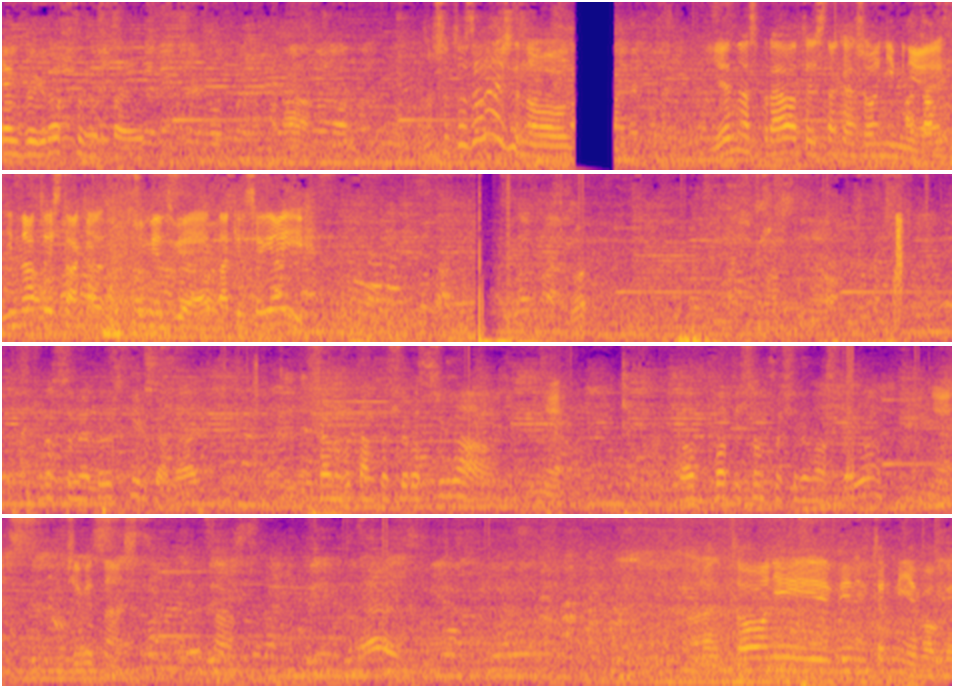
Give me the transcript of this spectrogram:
jak wygrasz, to zostajesz. Znaczy to zależy, no. Jedna sprawa to jest taka, że oni mnie, inna to jest taka, w sumie dwie, takie co ja ich. No w sumie to już kilka, tak? Myślałem, że tam to się rozstrzygnęło. Nie, To od 2017? nie, 19. 19. Ej, Ale to oni w innym terminie w ogóle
